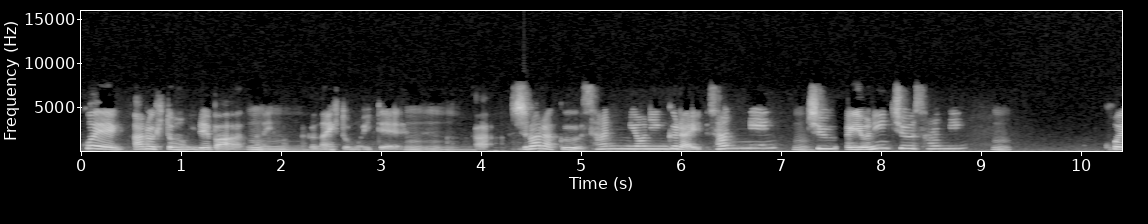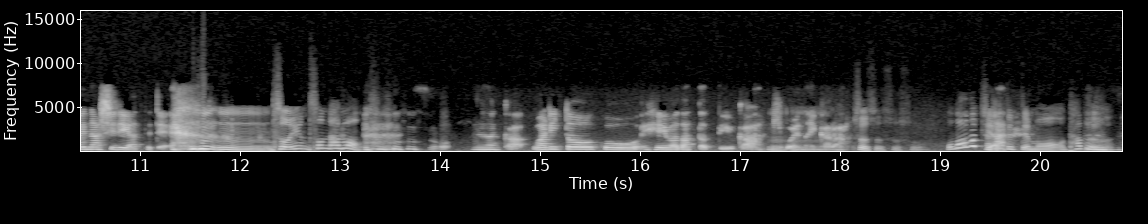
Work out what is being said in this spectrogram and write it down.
声ある人もいれば、うんうんうん全くない人もいて、うんうんなんかしばらく3、4人ぐらい、3人うん。中、4人中3人、うん声なしでやってて、うんうんうん。そういう、そんなもん。そう。でなんか、割とこう、平和だったっていうか、聞こえないから。うんうんうん。そうそうそうそう。オーバーウォッチやってても、多う分、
